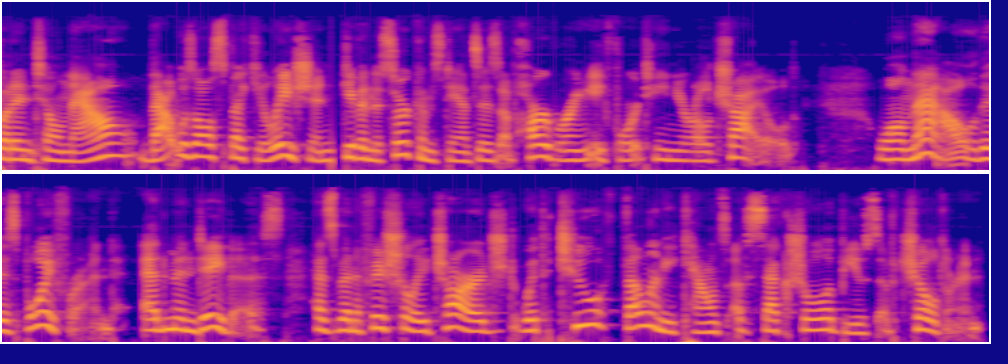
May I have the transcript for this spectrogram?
But until now, that was all speculation given the circumstances of harboring a 14 year old child. Well, now, this boyfriend, Edmund Davis, has been officially charged with two felony counts of sexual abuse of children,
